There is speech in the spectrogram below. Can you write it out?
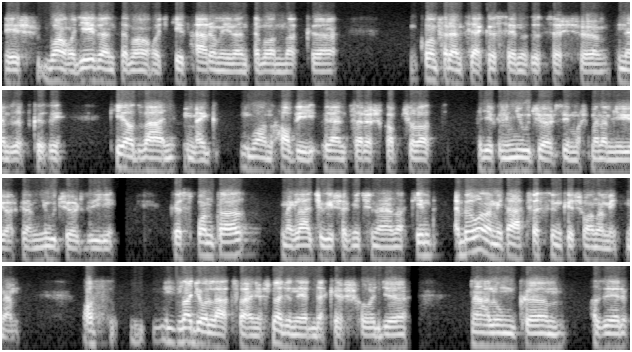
és van, hogy évente, van, hogy két-három évente vannak konferenciák összejön az összes nemzetközi kiadvány, meg van havi rendszeres kapcsolat, egyébként New Jersey, most már nem New York, hanem New Jersey központtal, meg látjuk is, hogy mit csinálnak kint. Ebből van, amit átveszünk, és van, amit nem. Az nagyon látványos, nagyon érdekes, hogy nálunk azért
